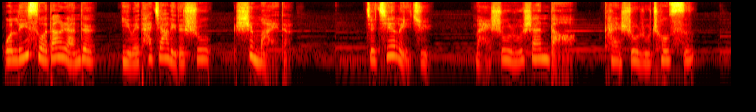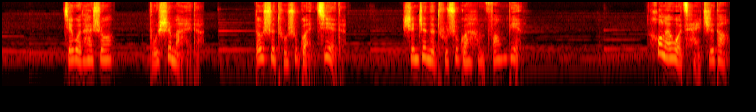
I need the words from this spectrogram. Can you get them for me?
我理所当然的以为他家里的书是买的，就接了一句：“买书如山倒，看书如抽丝。”结果他说：“不是买的，都是图书馆借的。”深圳的图书馆很方便。后来我才知道，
